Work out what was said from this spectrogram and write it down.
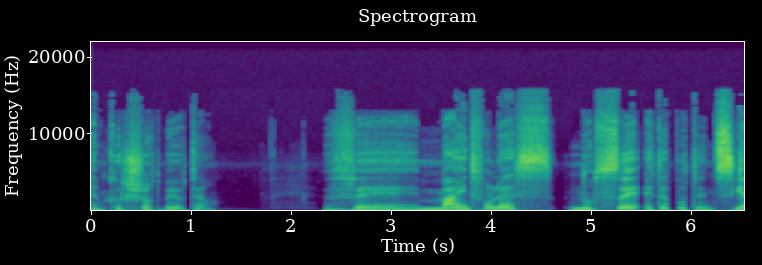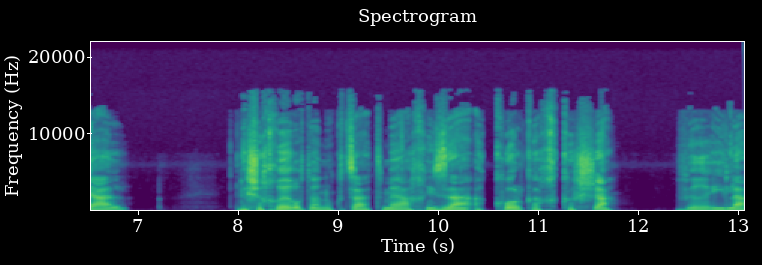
הן קשות ביותר. ומיינדפולנס נושא את הפוטנציאל לשחרר אותנו קצת מהאחיזה הכל כך קשה ורעילה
